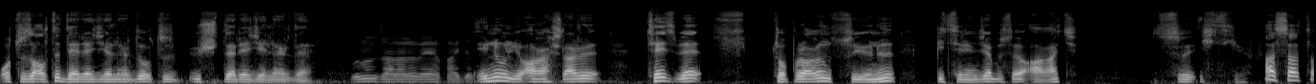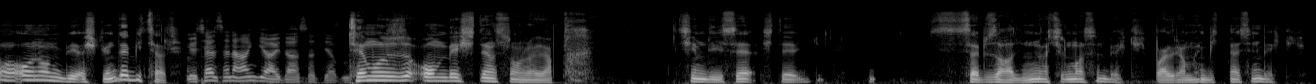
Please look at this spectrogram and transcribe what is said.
36 derecelerde, 33 derecelerde. Bunun zararı veya faydası. E ne oluyor? Ağaçları tez ve toprağın suyunu bitirince bu sefer ağaç su istiyor. Hasat 10-15 günde biter. Geçen sene hangi ayda hasat yapmış? Temmuz 15'ten sonra yaptık. Şimdi ise işte sebze halinin açılmasını bekliyoruz. Bayramın bitmesini bekliyoruz.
